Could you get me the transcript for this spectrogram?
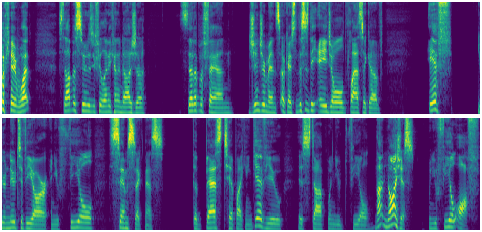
Okay, what? Stop as soon as you feel any kind of nausea. Set up a fan. Ginger mints. Okay, so this is the age-old classic of if you're new to VR and you feel sim sickness, the best tip I can give you is stop when you feel not nauseous, when you feel off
